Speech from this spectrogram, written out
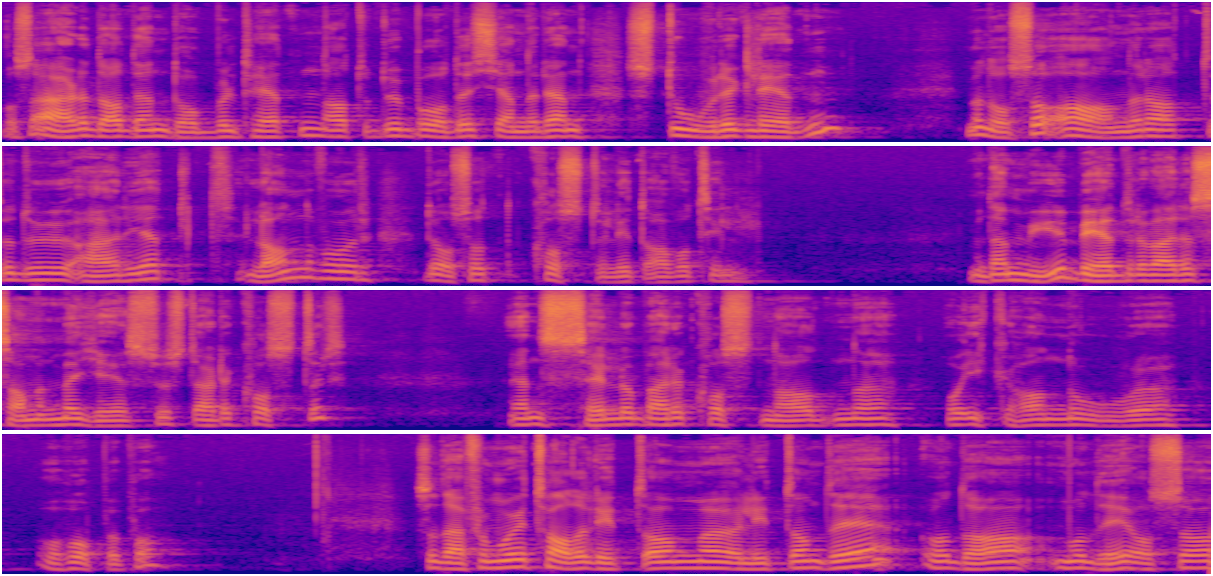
Og så er det da den dobbeltheten at du både kjenner den store gleden, men også aner at du er i et land hvor det også koster litt av og til. Men det er mye bedre å være sammen med Jesus der det koster, enn selv å bære kostnadene og ikke ha noe å håpe på. Så Derfor må vi tale litt om, litt om, det, og da må det også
